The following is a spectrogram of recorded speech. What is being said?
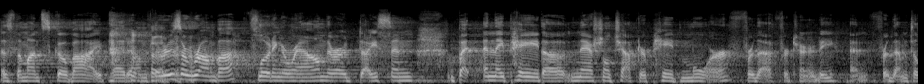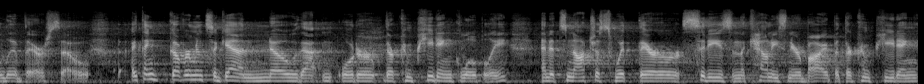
as the months go by, but um, there is a Roomba floating around. There are Dyson, but and they paid the national chapter paid more for that fraternity and for them to live there. So I think governments, again, know that in order, they're competing globally, and it's not just with their cities and the counties nearby, but they're competing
